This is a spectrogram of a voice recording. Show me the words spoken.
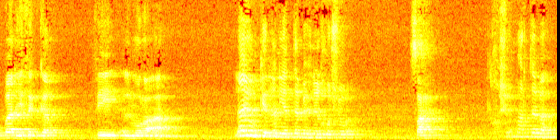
وبال يفكر في المراءة. لا يمكن أن ينتبه للخشوع. صح. الخشوع مرتبة.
